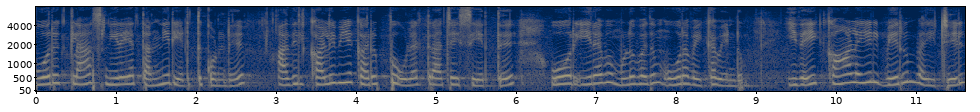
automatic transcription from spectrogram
ஒரு கிளாஸ் நிறைய தண்ணீர் எடுத்துக்கொண்டு அதில் கழுவிய கருப்பு உலர் திராட்சை சேர்த்து ஓர் இரவு முழுவதும் ஊற வைக்க வேண்டும். இதை காலையில் வெறும் வயிற்றில்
